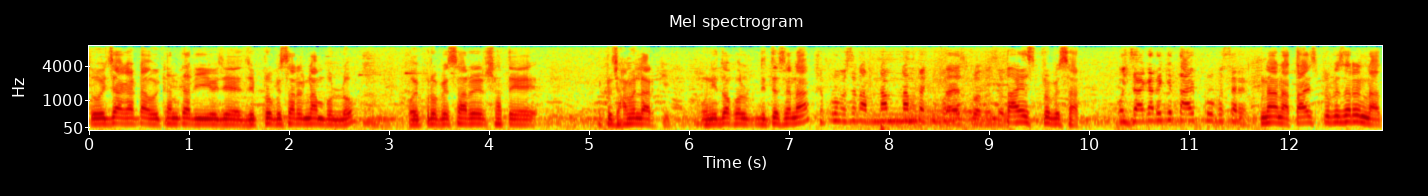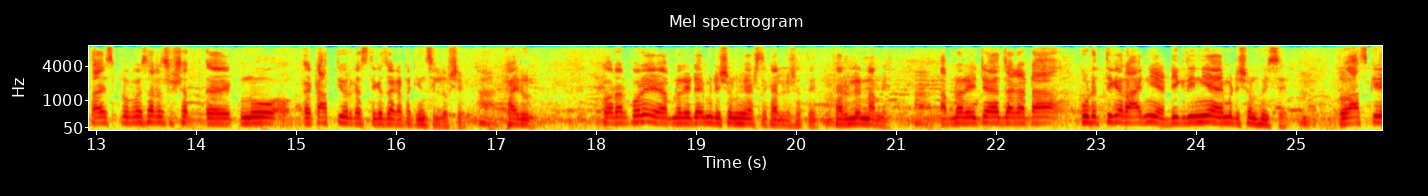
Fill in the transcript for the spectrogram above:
তো ওই জায়গাটা ওইখানকারই ওই যে যে প্রফেসরের নাম বলল ওই প্রফেসরের সাথে একটু ঝামেলা আর কি। উনি দখল দিতেছে না। প্রফেসর ওই জায়গাটা কি তাই প্রফেসরের? না না তাইস প্রফেসরের না তাইস প্রফেসরের সাথে কোনো এক আত্মীয়র কাছ থেকে জায়গাটা কিনছিল সে হ্যাঁ। খাইরুল। করার পরে আপনার এটা ইমিটেশন হয়ে আসছে খাইরুলের সাথে খাইরুলের নামে। হ্যাঁ। আপনার এইটা জায়গাটা কোর্টের থেকে রায় নিয়ে ডিগ্রি নিয়ে ইমিটেশন হয়েছে তো আজকে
